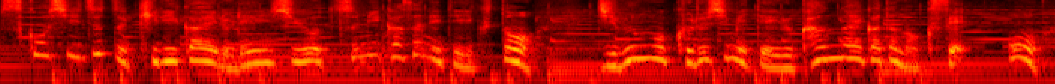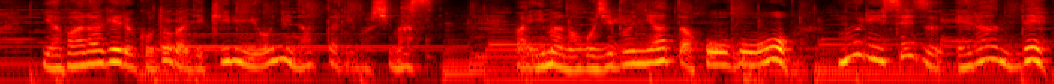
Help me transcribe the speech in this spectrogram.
少しずつ切り替える練習を積み重ねていくと自分を苦しめている考え方の癖を和らげることができるようになったりもします、まあ、今のご自分に合った方法を無理せず選んで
